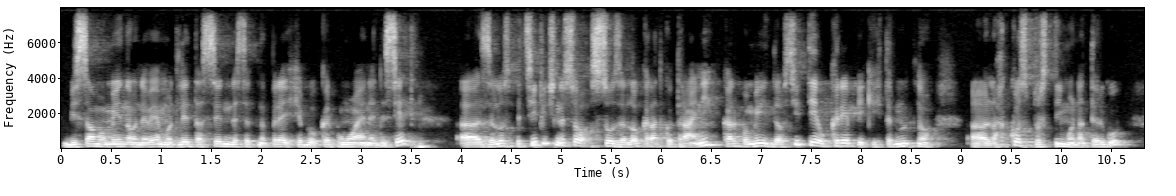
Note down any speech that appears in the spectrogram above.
Bi samo menil, ne vem, od leta 70 naprej jih je bilo kar po mojem 10. Uh, zelo specifične so, so zelo kratkotrajni, kar pomeni, da vsi ti ukrepi, ki jih trenutno uh, lahko sprostimo na trgu, uh,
